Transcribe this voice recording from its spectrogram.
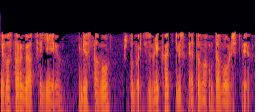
и восторгаться ею, без того, чтобы извлекать из этого удовольствие –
